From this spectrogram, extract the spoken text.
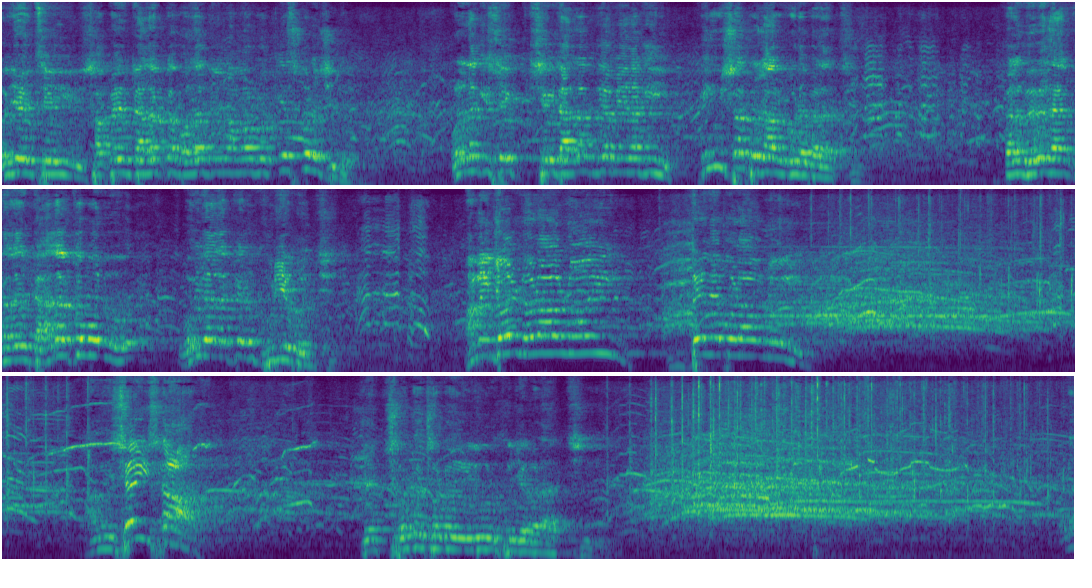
ওই যে সেই সাপের বলার জন্য আমার উপর কেস করেছিল। বলে নাকি সেই সেই দিয়ে আমি নাকি হিংসা প্রচার করে বেড়াচ্ছি। তাহলে ভেবে দেখ, তাহলে তো বলব, ওই ঘুরিয়ে বলছি। আমি জল ঢোড়াও নই, বেলে পড়াও নই। আমি সেই সাপ যে ছোট ছোট ইঁদুর খুঁজে বেড়াচ্ছি।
